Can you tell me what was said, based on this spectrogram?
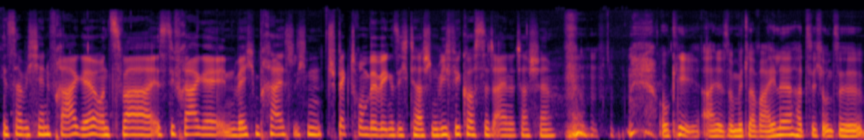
Jetzt habe ich hier eine Frage und zwar ist die Frage, in welchem preislichen Spektrum bewegen sich Taschen? Wie viel kostet eine Tasche? okay, also mittlerweile hat sich unsere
